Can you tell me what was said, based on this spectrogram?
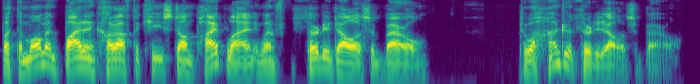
But the moment Biden cut off the Keystone pipeline, it went from $30 a barrel to $130 a barrel.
